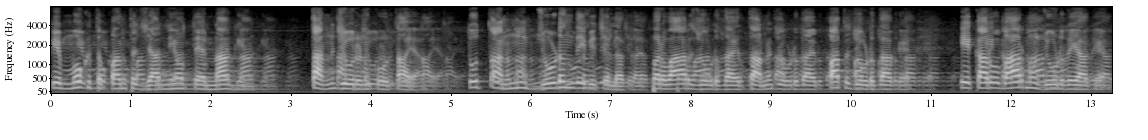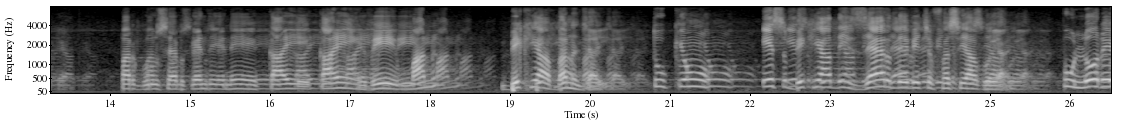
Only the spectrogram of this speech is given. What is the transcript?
ਕਿ ਮੁਕਤ ਪੰਥ ਜਾਣਿਓ ਤੇ ਨਾ ਕਿ ਧਨ ਜੋੜਨ ਕੋ ਤਾਇਆ ਤੂੰ ਧਨ ਨੂੰ ਜੋੜਨ ਦੇ ਵਿੱਚ ਲੱਗਾ ਹੈ। ਪਰਿਵਾਰ ਜੋੜਦਾ ਹੈ, ਧਨ ਜੋੜਦਾ ਹੈ, ਪਤ ਜੋੜਦਾ ਹੈ। ਇਹ ਕਾਰੋਬਾਰ ਨੂੰ ਜੋੜ ਰਿਹਾ ਹੈ। ਪਰ ਗੁਰੂ ਸਾਹਿਬ ਕਹਿੰਦੇ ਨੇ, ਕਾਏ ਕਾਏ ਰੇ ਮਨ ਵਿਖਿਆ ਬਨ ਜਾਈ। ਤੂੰ ਕਿਉਂ ਇਸ ਵਿਖਿਆ ਦੀ ਜ਼ਹਿਰ ਦੇ ਵਿੱਚ ਫਸਿਆ ਹੋਇਆ ਹੈ? ਭੁੱਲੋ ਰੇ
